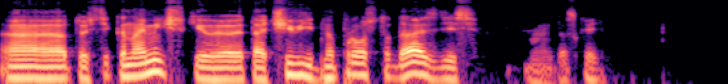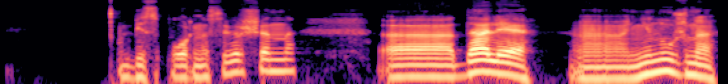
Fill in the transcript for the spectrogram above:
А, то есть экономически это очевидно просто, да, здесь, так сказать, бесспорно совершенно. Далее не нужно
